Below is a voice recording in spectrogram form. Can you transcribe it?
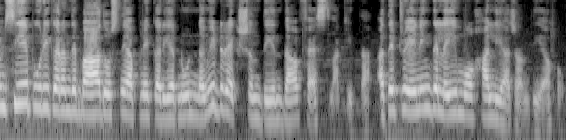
MCA ਪੂਰੀ ਕਰਨ ਦੇ ਬਾਅਦ ਉਸਨੇ ਆਪਣੇ ਕੈਰੀਅਰ ਨੂੰ ਨਵੀਂ ਡਾਇਰੈਕਸ਼ਨ ਦੇਣ ਦਾ ਫੈਸਲਾ ਕੀਤਾ ਅਤੇ ਟ੍ਰੇਨਿੰਗ ਦੇ ਲਈ ਮੋਹਾਲੀ ਆ ਜਾਂਦੀ ਆ ਉਹ।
